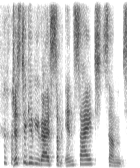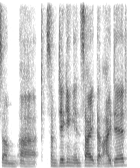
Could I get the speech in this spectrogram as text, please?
just to give you guys some insight, some some uh some digging insight that I did.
